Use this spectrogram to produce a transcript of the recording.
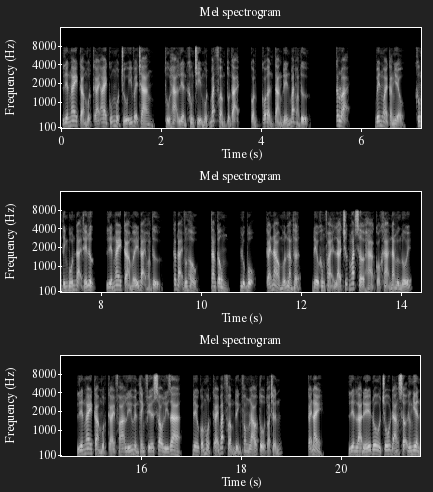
liền ngay cả một cái ai cũng một chú ý vệ trang, thủ hạ liền không chỉ một bát phẩm tồn tại, còn có ẩn tàng đến bát hoàng tử. Các loại. Bên ngoài càng nhiều, không tính bốn đại thế lực, liền ngay cả mấy đại hoàng tử, các đại vương hầu, tam công, lục bộ, cái nào muốn làm thật, đều không phải là trước mắt sở hà có khả năng ứng đối. Liền ngay cả một cái phá lý huyền thanh phía sau lý ra đều có một cái bát phẩm định phong láo tổ tòa c h ấ n cái này, liền là đế đô chỗ đáng sợ đương nhiên.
